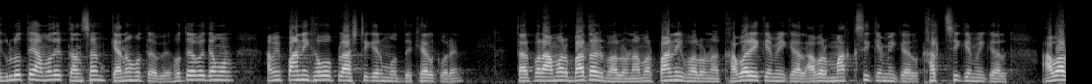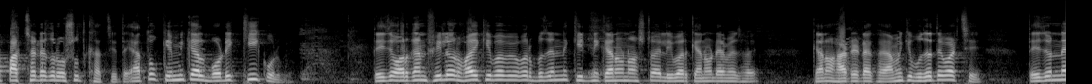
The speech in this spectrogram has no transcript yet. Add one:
এগুলোতে আমাদের কনসার্ন কেন হতে হবে? হতে হবে যেমন আমি পানি খাব প্লাস্টিকের মধ্যে, খেয়াল করেন। তারপর আমার বাতাস ভালো না, আমার পানি ভালো না, খাবারে কেমিক্যাল আবার মাক্সি কেমিক্যাল খাচ্ছি কেমিক্যাল আবার পাঁচ ছটা করে ওষুধ খাচ্ছি। তো এত কেমিক্যাল বডি কি করবে? তো এই যে অর্গান ফেলিওর হয় কীভাবে এবার বোঝেননি? কিডনি কেন নষ্ট হয়? লিভার কেন ড্যামেজ হয়? কেন হার্ট অ্যাটাক হয়? আমি কি বোঝাতে পারছি? তো এই জন্যে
